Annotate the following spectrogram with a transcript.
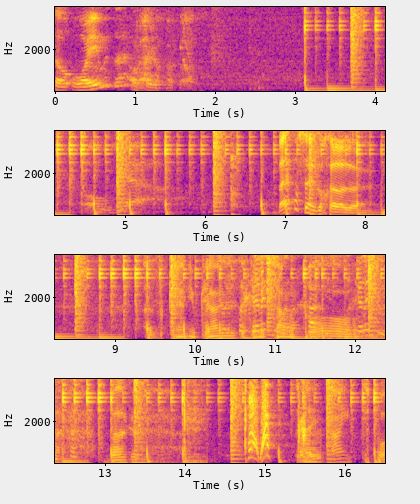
רואים את זה? אוקיי. בטח שאני זוכר את זה. אז כן, you guys, זה אתם איתנו פה. Late night פה.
